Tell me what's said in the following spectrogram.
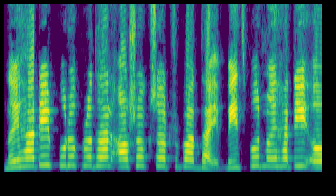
নৈহাটির পুরপ্রধান অশোক চট্টোপাধ্যায়, বীজপুর, নৈহাটি ও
